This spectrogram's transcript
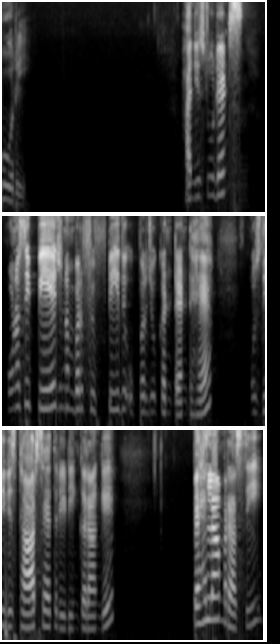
ਗੋਰੇ ਹਾਂਜੀ ਸਟੂਡੈਂਟਸ ਹੁਣ ਅਸੀਂ ਪੇਜ ਨੰਬਰ 50 ਦੇ ਉੱਪਰ ਜੋ ਕੰਟੈਂਟ ਹੈ ਉਸ ਦੀ ਵਿਸਥਾਰ ਸਹਿਤ ਰੀਡਿੰਗ ਕਰਾਂਗੇ। ਪਹਿਲਾ ਮਰਾਸੀ,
